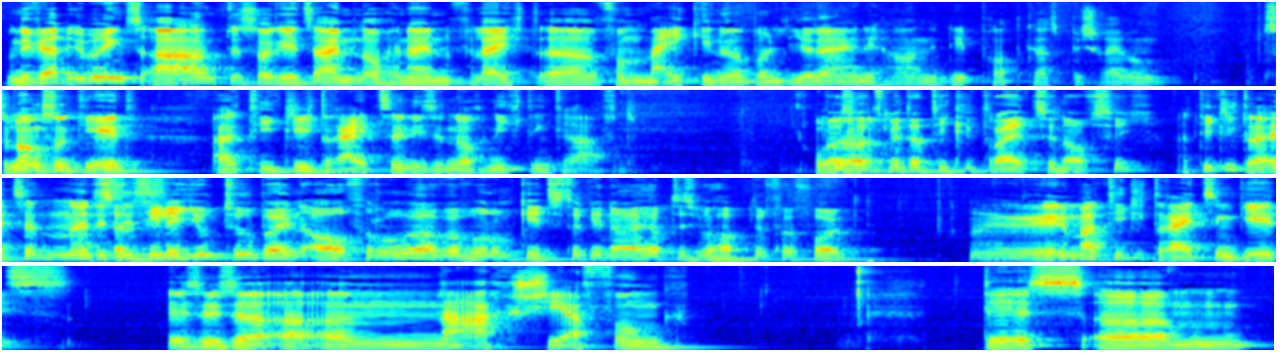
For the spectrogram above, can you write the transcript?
Und ich werde übrigens auch, das sage ich jetzt auch im Nachhinein, vielleicht äh, vom Mikey nur ein paar Lieder reinhauen in die Podcast-Beschreibung. Solange es so geht, Artikel 13 ist ja noch nicht in Kraft. Oder Was hat es mit Artikel 13 auf sich? Artikel 13? Nein, das sind viele YouTuber in Aufruhr, aber worum geht es da genau? Ich habe das überhaupt nicht verfolgt. Im Artikel 13 geht es, es ist eine, eine Nachschärfung des ähm,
